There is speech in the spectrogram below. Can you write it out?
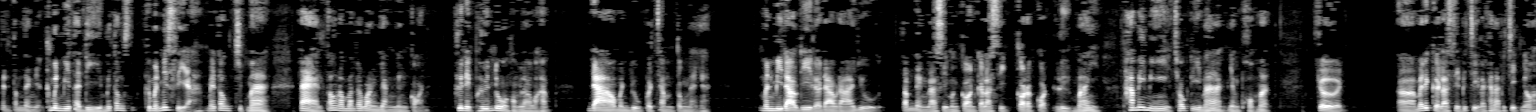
เป็นตำแหน่งเนี่ยคือมันมีแต่ดีไม่ต้องคือมันไม่เสียไม่ต้องคิดมาก แต่ต้องระมัดระวังอย่างหนึ่งก่อน คือในพื้นดวงของเราครับ ดาวมันอยู่ประจำตรงไหนอะมันมีดาวดีหรือดาวร้ายอยู่ตำแหน่งราศีมังกรกับราศีกรกฎหรือไม่ ถ้าไม่มีโชคดีมากอย่างผมอะเกิดไม่ได้เกิดราศีพิจิกและคณะพิจิกเนาะ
